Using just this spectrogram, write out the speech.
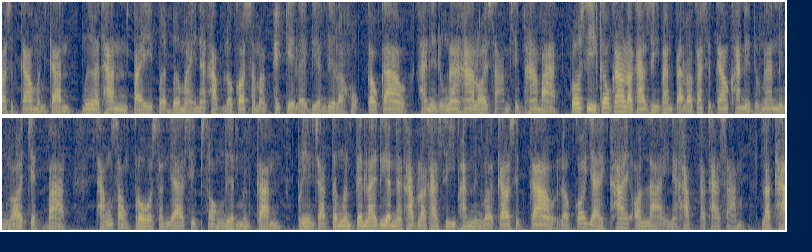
4,199 เหมือนกัน เมื่อท่านไปเปิดเบอร์ใหม่นะครับแล้วก็สมัครแพ็กเกจรายเดือนเดือนละ 699 ค่าเน็ตล่วงหน้า535 บาท โปร 499 ราคา 4,899 ค่าเน็ตล่วงหน้า 107 บาท ทั้ง 2 โปรสัญญา 12 เดือนเหมือนกัน เปลี่ยนจากเติมเงินเป็นรายเดือนนะครับ ราคา 4,199 แล้วก็ย้ายค่ายออนไลน์นะครับ ราคา 3 ราคา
